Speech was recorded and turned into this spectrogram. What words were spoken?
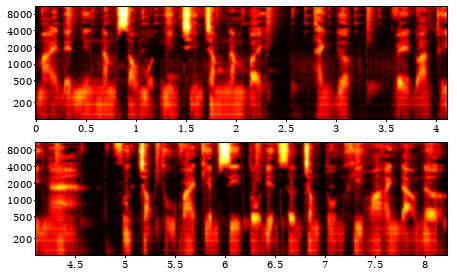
Mãi đến những năm sau 1957, Thành được về đoàn Thúy Nga, Phước Trọng thủ vai kiếm sĩ Tô Điền Sơn trong tuồng khi hoa anh đào nở,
